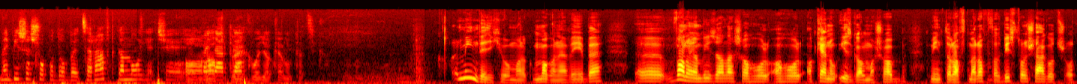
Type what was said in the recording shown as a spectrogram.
Найбільше що подобається? Рафт, каноє чи A raft, байдарка? trek vagy a kenu tetszik? Mindegyik jó maga- maga nevébe. Ö, Van olyan vízállás, ahol, ahol a kenu izgalmasabb, mint a raft, mert raft az biztonságos, ott,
